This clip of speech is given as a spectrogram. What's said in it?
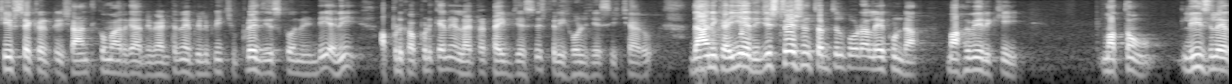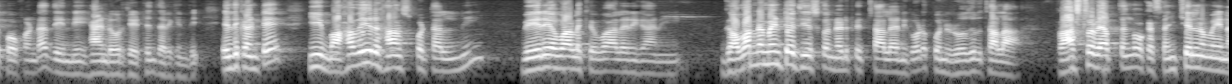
చీఫ్ సెక్రటరీ శాంతికుమార్ గారిని వెంటనే పిలిపించి ఇప్పుడే తీసుకోనండి అని అప్పటికప్పటికైనా లెటర్ టైప్ చేసి ఫ్రీ హోల్డ్ చేసి ఇచ్చారు. దానికి అయ్యే రిజిస్ట్రేషన్ ఛార్జీలు కూడా లేకుండా మహావీర్కి మొత్తం లీజ్ లేకోకుండా దీన్ని హ్యాండ్ ఓవర్ చేయడం జరిగింది. ఎందుకంటే ఈ మహావీర్ హాస్పిటల్ని వేరే వాళ్ళకి ఇవ్వాలని కానీ గవర్నమెంటే తీసుకొని నడిపించాలని కూడా కొన్ని రోజులు చాలా రాష్ట్ర వ్యాప్తంగా ఒక సంచలనమైన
